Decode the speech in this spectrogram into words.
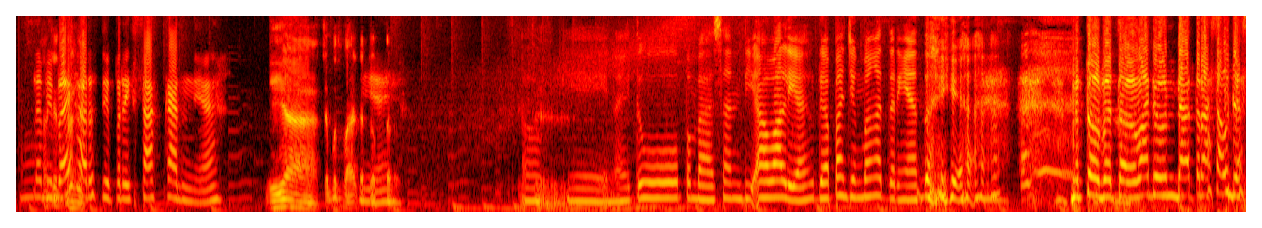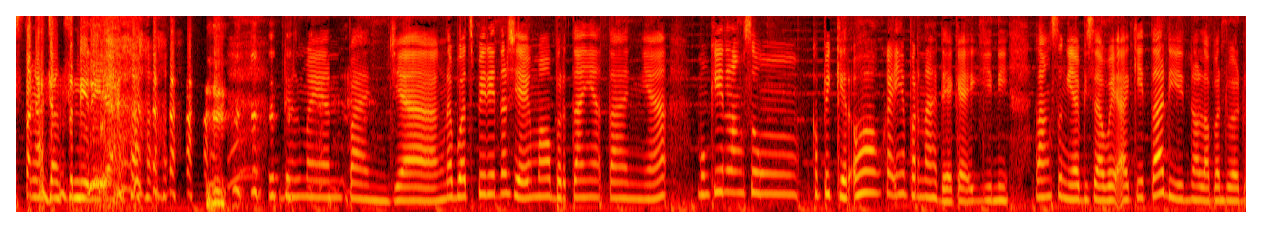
Lebih Sakit baik banget. harus diperiksakan ya. Iya, cepet banget ke Iya, dokter. iya. Oke, nah itu pembahasan di awal ya, udah panjang banget ternyata ya. Betul betul. Waduh, enggak terasa udah setengah jam sendiri ya. Udah lumayan panjang. Nah buat spiriters ya yang mau bertanya-tanya, mungkin langsung kepikir, oh aku kayaknya pernah deh kayak gini. Langsung ya bisa WA kita di 0822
